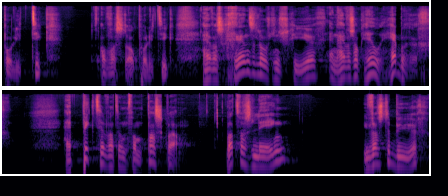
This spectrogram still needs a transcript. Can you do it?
politiek, al was het ook politiek. Hij was grenzeloos nieuwsgierig en hij was ook heel hebberig. Hij pikte wat hem van pas kwam. Wat was leen? Wie was de buur?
